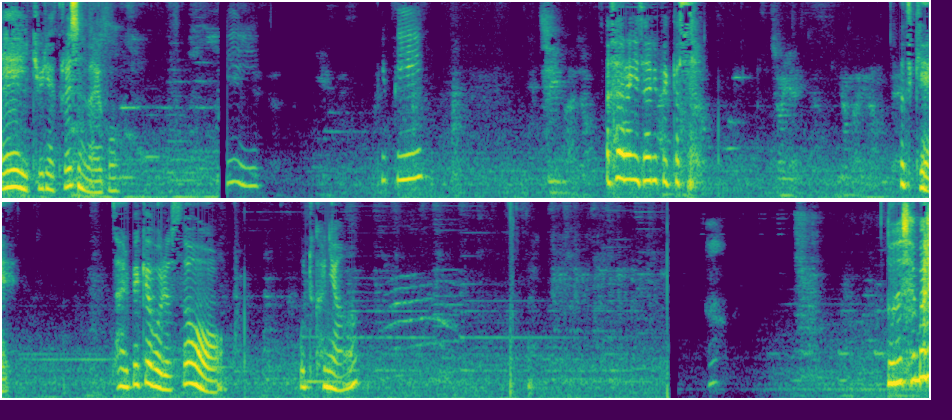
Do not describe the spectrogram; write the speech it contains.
에이, 듀리야, 그러지 말고. 에이. 삐삐. 아, 사랑이 자리 뺏겼어. 어떡해. 자리 뺏겨버렸어. 어떡하냐? 너네 세 마리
